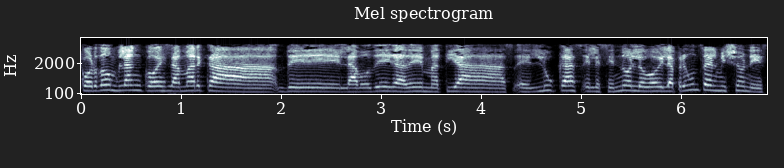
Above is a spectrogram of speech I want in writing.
Cordón Blanco es la marca de la bodega de Matías eh, Lucas, el escenólogo. Y la pregunta del millón es,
